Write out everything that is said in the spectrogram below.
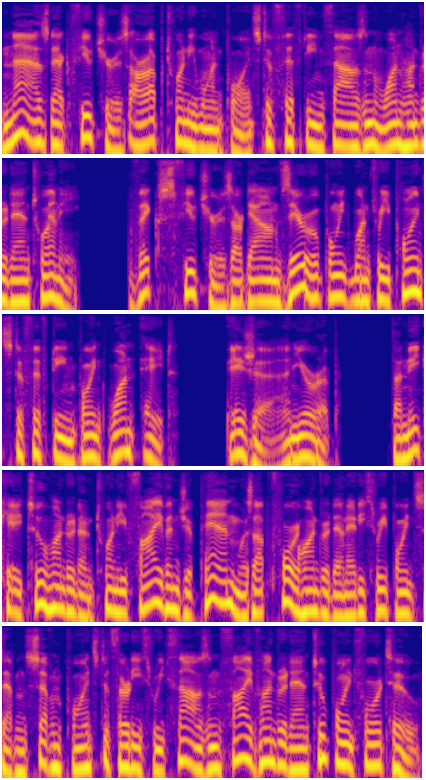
Nasdaq futures are up 21 points to 15120. VIX futures are down 0.13 points to 15.18. Asia and Europe. The Nikkei 225 in Japan was up 483.77 points to 33,502.42.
